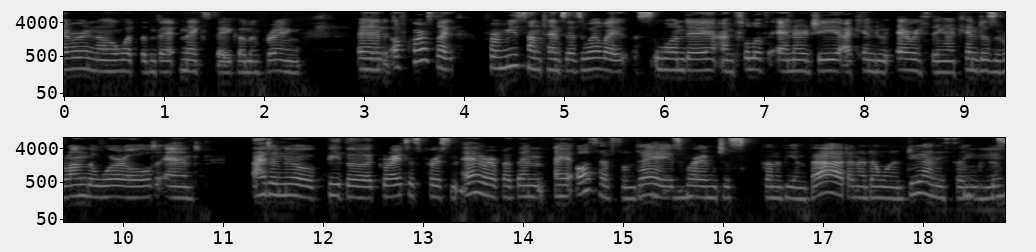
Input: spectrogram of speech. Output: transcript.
never know what the da- next day going to bring. And Right. of course, like for me, sometimes as well, like one day I'm full of energy. I can do everything. I can just run the world and I don't know, be the greatest person ever. But then I also have some days Mhm. where I'm just gonna be in bed and I don't want to do anything Mhm. because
